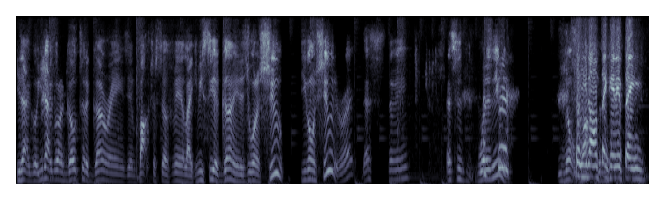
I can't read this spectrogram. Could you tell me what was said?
You're not go. You're not going to go to the gun range and box yourself in. Like if you see a gun that you want to shoot, you're gonna shoot it, right? That's I mean, that's just what That's it true. is. You So, you don't in- think anything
